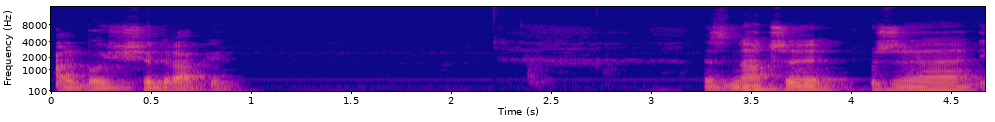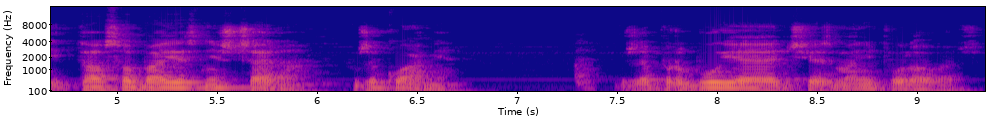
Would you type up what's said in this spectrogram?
albo się drapie, znaczy, że ta osoba jest nieszczera, że kłamie, że próbuje cię zmanipulować,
